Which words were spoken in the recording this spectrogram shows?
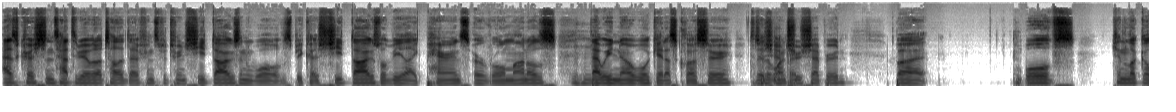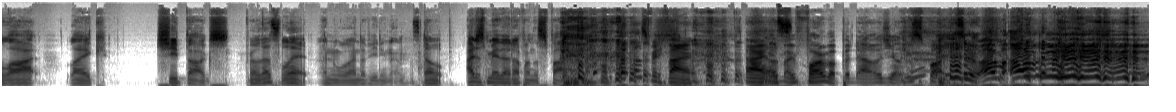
as Christians, have to be able to tell the difference between sheepdogs and wolves because sheepdogs will be like parents or role models Mhm. that we know will get us closer to, the the, one true shepherd. But wolves can look a lot like sheepdogs, Bro, that's lit. and we'll end up eating them. That's dope. I just made that up on the spot. that's pretty fire. All right, let's. my farm up analogy on the spot too. I'm, I'm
